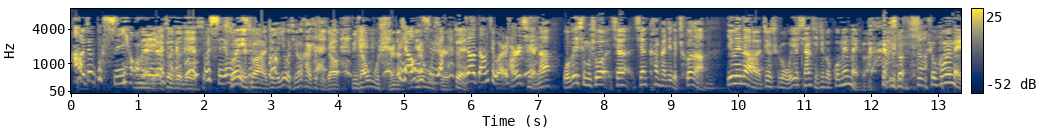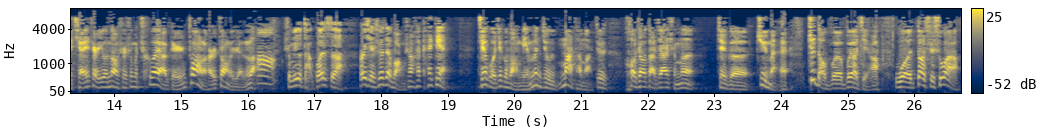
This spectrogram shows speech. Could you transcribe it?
啊，就不实用。对对对对，不实用。所以说啊，这个幼婷还是比较 比较务实的，比较务实的，对，比较当主儿。而且呢，我为什么说先先看看这个车呢？因为呢，就是我又想起这个郭美美了。说郭美美前一阵又闹事，什么车呀给人撞了，还是撞了人了？啊，什么又打官司啊？而且说在网上还开店。结果这个网民们就骂他嘛，就号召大家什么这个拒买，这倒不不要紧啊。我倒是说啊，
